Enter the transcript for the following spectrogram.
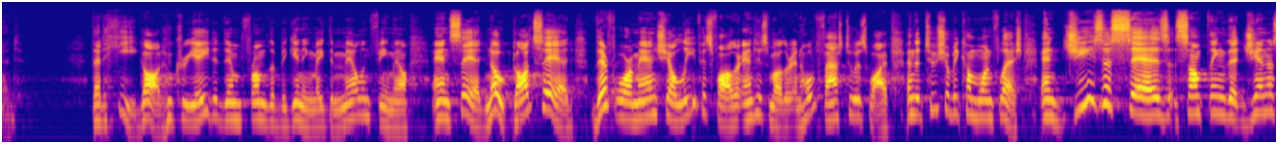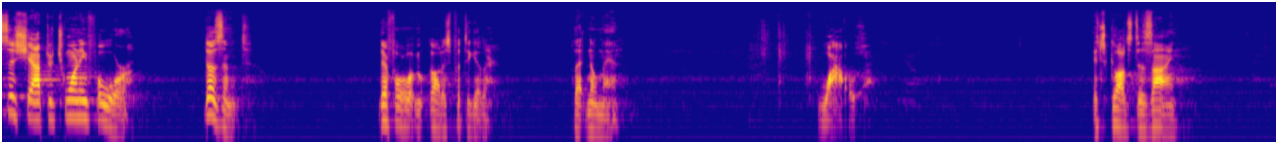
that He, God, who created them from the beginning, made them male and female, and said, Note, God said, Therefore a man shall leave his father and his mother and hold fast to his wife, and the two shall become one flesh. And Jesus says something that Genesis chapter 24 doesn't. Therefore, what God has put together, let no man. Wow. It's God's design.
